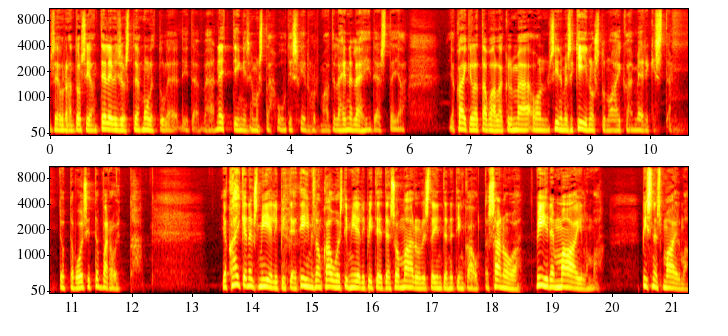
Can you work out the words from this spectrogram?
seuraan tosiaan televisiosta ja mulle tulee niitä vähän nettiinkin semmoista uutisinformaatiota lähinnä lähi ja, ja kaikilla tavalla kyllä mä oon siinä mielessä kiinnostunut aikaa merkistä, jotta voi sitten varoittaa. Ja kaikenlaiset mielipiteet. Ihmisillä on kauheasti mielipiteitä ja se on mahdollista internetin kautta sanoa. Viiden maailma – bisnesmaailma,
